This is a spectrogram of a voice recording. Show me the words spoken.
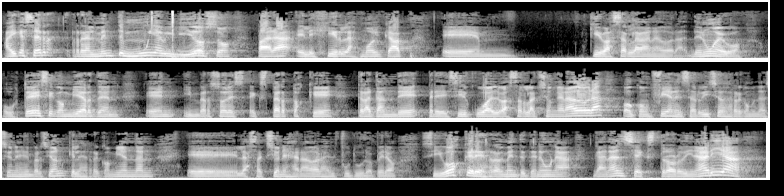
hay que ser realmente muy habilidoso para elegir la small cap. Eh, que va a ser la ganadora. De nuevo, o ustedes se convierten en inversores expertos que tratan de predecir cuál va a ser la acción ganadora, o confían en servicios de recomendaciones de inversión que les recomiendan eh, las acciones ganadoras del futuro. Pero si vos querés realmente tener una ganancia extraordinaria,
